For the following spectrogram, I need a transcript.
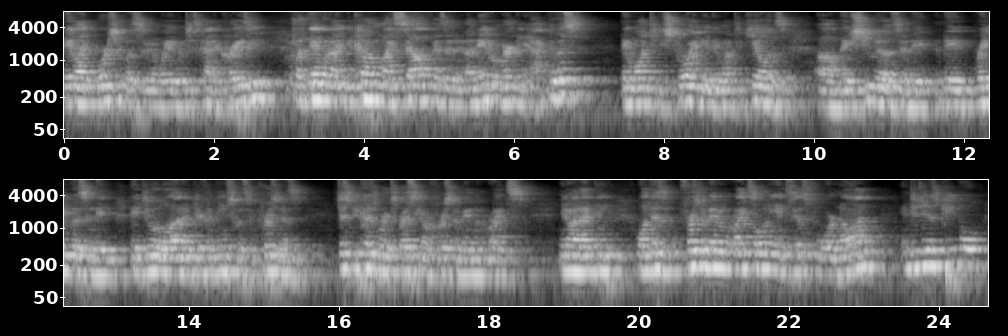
they like worship us in a way which is kind of crazy. But then when I become myself as a, a Native American activist, they want to destroy me, they want to kill us. Um, they shoot us and they, they rape us and they, they do a lot of different things to us, in prisons just because we're expressing our First Amendment rights. You know, and I think, well, does First Amendment rights only exist for non-Indigenous people,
